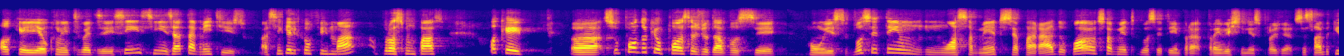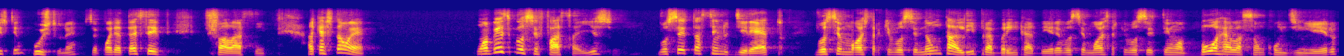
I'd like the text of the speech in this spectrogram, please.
Ok, aí o cliente vai dizer, sim, sim, exatamente isso. Assim que ele confirmar, o próximo passo, ok, Uh, supondo que eu possa ajudar você com isso, você tem um, um orçamento separado? Qual é o orçamento que você tem para investir nesse projeto? Você sabe que isso tem um custo, né? Você pode até ser, falar assim. A questão é, uma vez que você faça isso, você está sendo direto, você mostra que você não está ali para brincadeira, você mostra que você tem uma boa relação com dinheiro,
